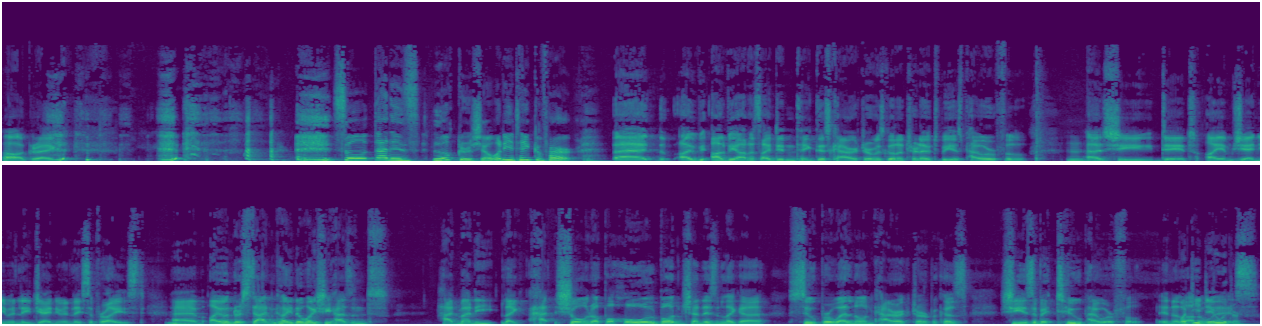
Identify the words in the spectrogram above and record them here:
oh Greg. So that is Looker Show. What do you think of her? Uh, I, I'll be honest. I didn't think this character was going to turn out to be as powerful Mm-hmm. as she did. I am genuinely, genuinely surprised. Mm. Um, I understand kind of why she hasn't had many like ha- shown up a whole bunch and isn't like a super well known character because she is a bit too powerful in a What lot do you of do with ways.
